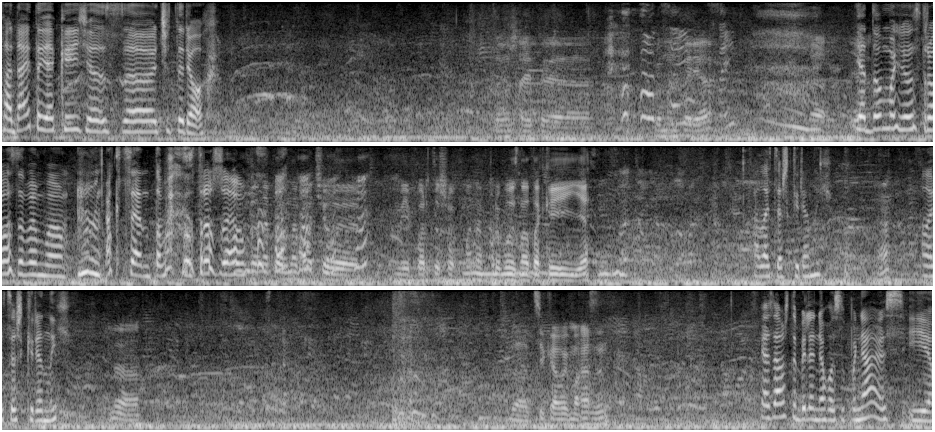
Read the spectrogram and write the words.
Гадайте, який з е, чотирьох? залишайте в коментарях. Я думаю, з розовим е, акцентом, з рожевим. Ви, напевно, бачили мій фартушок. У мене приблизно такий і є. Але це шкіряний. А? Але це шкіряний. Да. Да, цікавий магазин. Я завжди біля нього зупиняюсь і.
